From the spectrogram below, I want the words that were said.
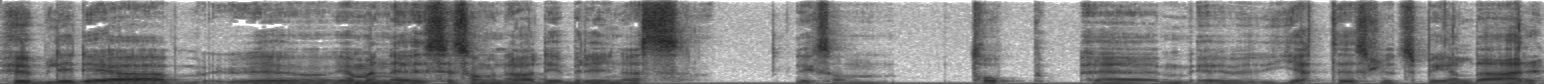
Hur blir det, eh, jag menar säsongen du hade i Brynäs, liksom topp, eh, jätteslutspel där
